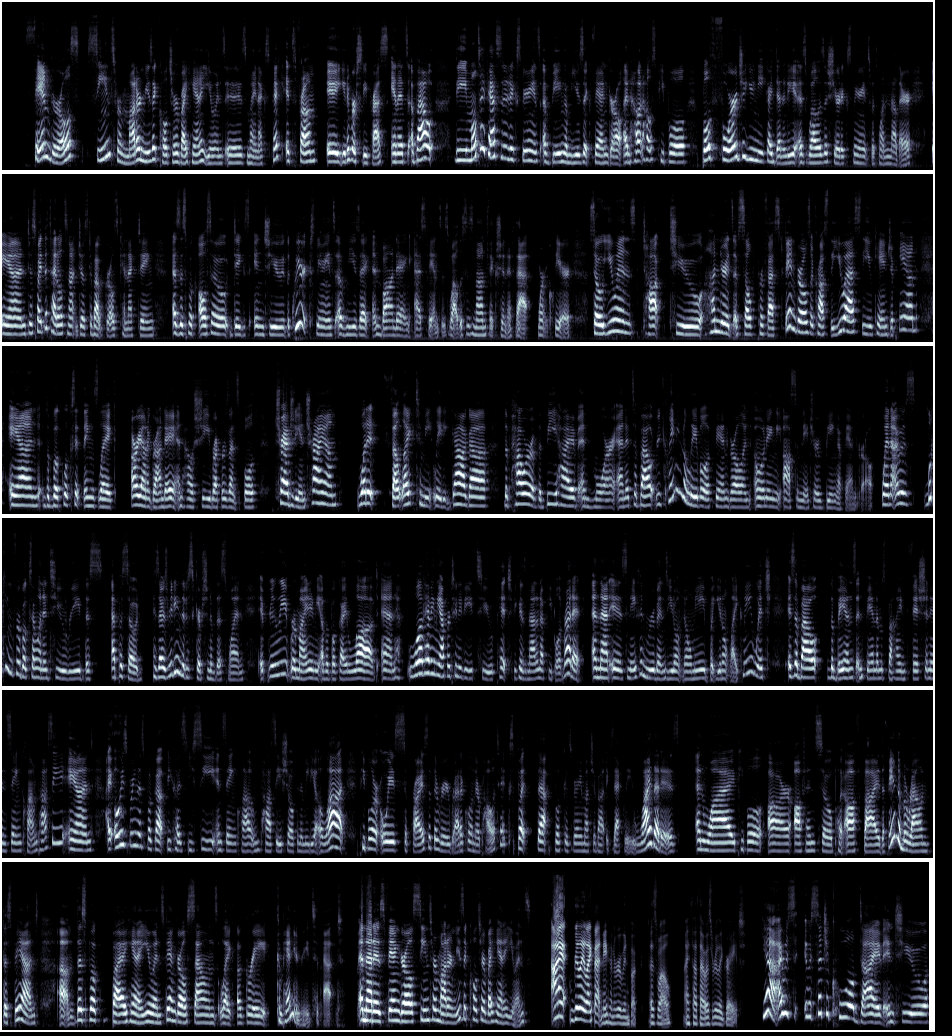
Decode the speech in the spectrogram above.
Fangirls Scenes from Modern Music Culture by Hannah Ewens is my next pick. It's from a university press and it's about the multifaceted experience of being a music fangirl and how it helps people both forge a unique identity as well as a shared experience with one another. And despite the title, it's not just about girls connecting, as this book also digs into the queer experience of music and bonding as fans as well. This is nonfiction, if that weren't clear. So, Ewens talked to hundreds of self professed fangirls across the US, the UK, and Japan. And the book looks at things like Ariana Grande and how she represents both tragedy and triumph, what it felt like to meet Lady Gaga, the Power of the Beyhive, and more. And it's about reclaiming the label of fangirl and owning the awesome nature of being a fangirl. When I was looking for books I wanted to read this episode, as I was reading the description of this one, it really reminded me of a book I loved and love having the opportunity to pitch because not enough people have read it. And that is Nathan Rabin's You Don't Know Me, But You Don't Like Me, which is about the bands and fandoms behind Phish and Insane Clown Posse. And I always bring this book up because you see Insane Clown Posse show up in the media a lot. People are always surprised that they're very radical in their politics, but that book is very much about exactly why that is and why people are often so put off by the fandom around this band. Um, this book by Hannah Ewens, Fangirl, sounds like a great companion read to that. And that is Fangirl Scenes from Modern Music Culture by Hannah Ewens. I really like that Nathan Rabin book as well. I thought that was really great. Yeah, I was it was such a cool dive into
